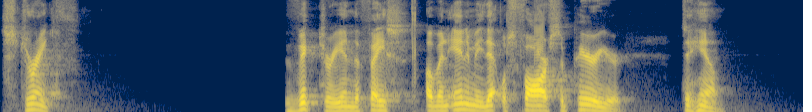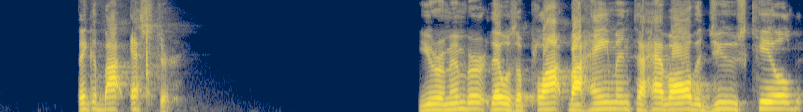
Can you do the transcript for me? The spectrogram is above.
Strength. Victory in the face of an enemy that was far superior to him. Think about Esther. You remember there was a plot by Haman to have all the Jews killed.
